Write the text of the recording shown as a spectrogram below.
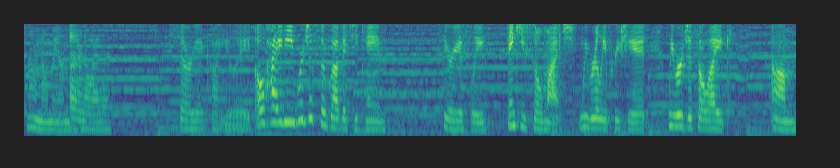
I don't know, man. I don't know either. Sorry I caught you late. Oh, Heidi, we're just so glad that you came. Seriously. Thank you so much. We really appreciate it. We were just so like, um,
